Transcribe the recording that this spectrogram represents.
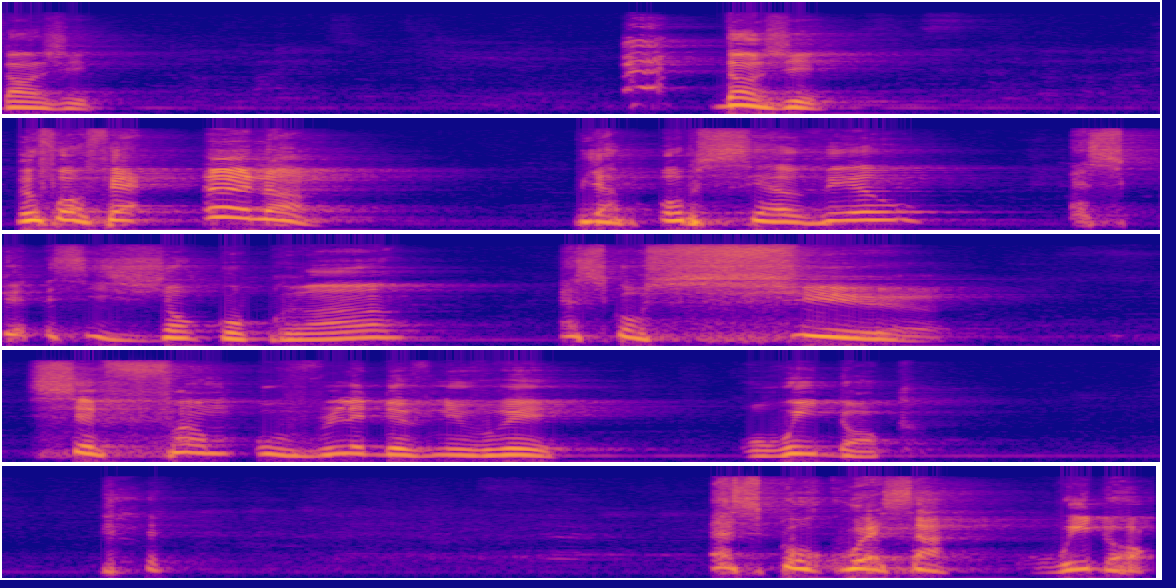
Danger danger. Il faut faire un an. Puis observer est-ce que décision qu'on prend, est-ce qu'on sûr ces femmes ou voulaient devenir vraies? Oui, donc. est-ce qu'on croit ça? Oui, donc.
